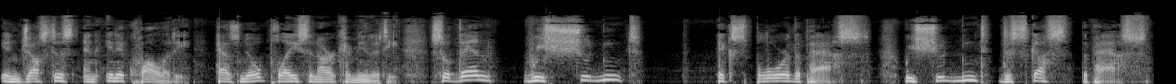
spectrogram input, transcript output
injustice, and inequality has no place in our community. So then we shouldn't explore the past. We shouldn't discuss the past.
